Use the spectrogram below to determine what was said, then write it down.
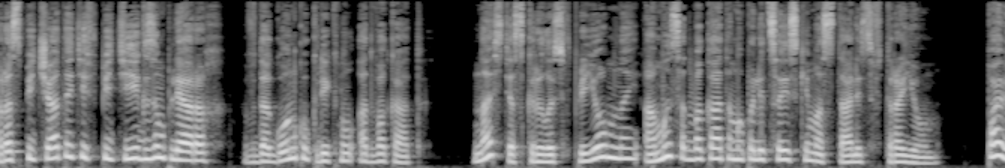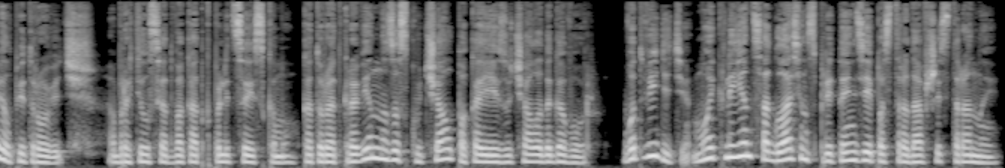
«Распечатайте в пяти экземплярах!» – вдогонку крикнул адвокат. Настя скрылась в приемной, а мы с адвокатом и полицейским остались втроем. «Павел Петрович», – обратился адвокат к полицейскому, который откровенно заскучал, пока я изучала договор. «Вот видите, мой клиент согласен с претензией пострадавшей стороны.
